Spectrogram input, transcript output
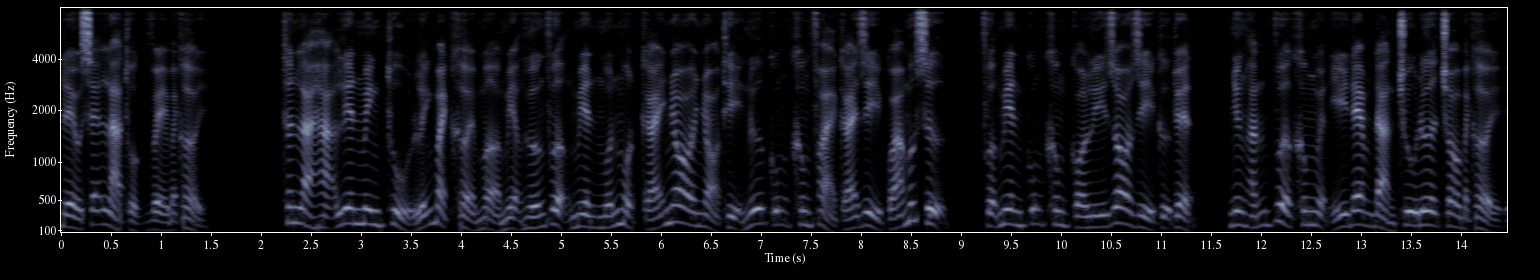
đều sẽ là thuộc về bạch khởi. Thân là hạ liên minh thủ lĩnh bạch khởi mở miệng hướng Phượng Miên muốn một cái nho nhỏ thị nữ cũng không phải cái gì quá mức sự, Phượng Miên cũng không có lý do gì cự tuyệt, nhưng hắn vừa không nguyện ý đem đàn chu đưa cho bạch khởi,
